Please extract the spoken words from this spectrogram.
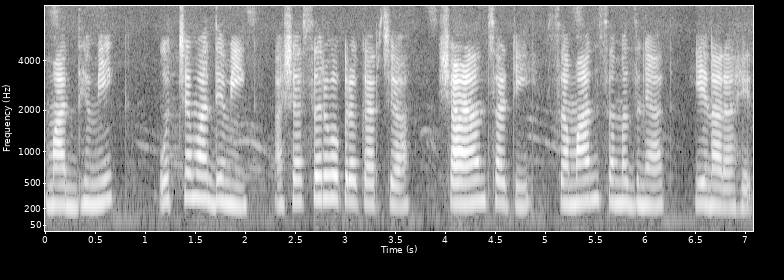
माध्यमिक उच्च माध्यमिक अशा सर्व प्रकारच्या शाळांसाठी समान समजण्यात येणार आहेत.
